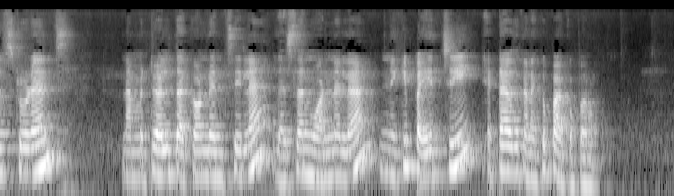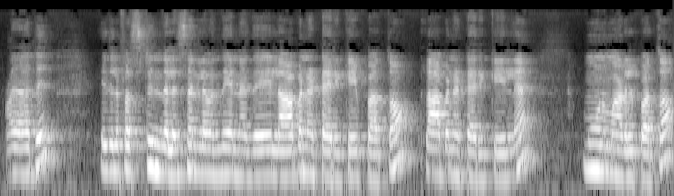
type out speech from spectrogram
ஹலோ ஸ்டூடெண்ட்ஸ் நம்ம டுவெல்த் அக்கௌண்டன்சியில் லெசன் ஒன்னில் இன்னைக்கு பயிற்சி எட்டாவது கணக்கு பார்க்க போகிறோம் அதாவது இதில் ஃபர்ஸ்ட் இந்த லெசனில் வந்து என்னது? லாப நட்ட அறிக்கை பார்த்தோம். லாப நட்ட அறிக்கையில் மூணு மாடல் பார்த்தோம்.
